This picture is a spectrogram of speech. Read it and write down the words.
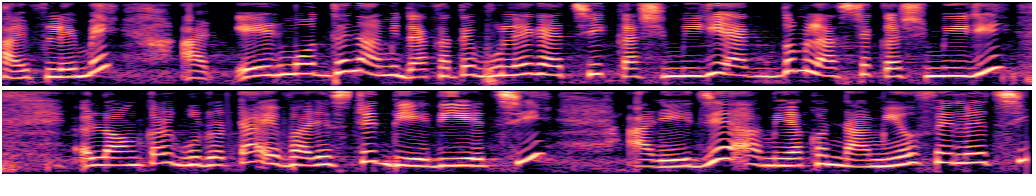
হাই ফ্লেমে আর এর মধ্যে না, আমি দেখাতে ভুলে গেছি, কাশ্মীরি, একদম লাস্টে কাশ্মীরি লঙ্কার গুঁড়োটা এভারেস্টে দিয়ে দিয়েছি। আর এই যে, আমি এখন নামিয়েও ফেলেছি।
